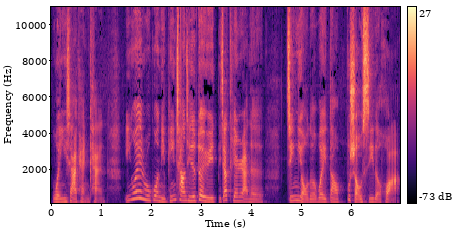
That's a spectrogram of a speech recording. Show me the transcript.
闻一下看看。因为如果你平常其实对于比较天然的精油的味道不熟悉的话，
